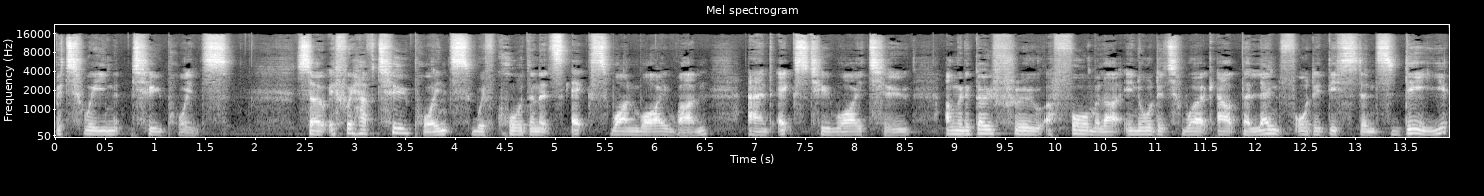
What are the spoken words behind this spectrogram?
between two points. So if we have two points with coordinates x1, y1 and x2, y2, I'm going to go through a formula in order to work out the length or the distance d.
